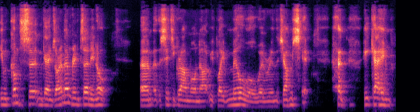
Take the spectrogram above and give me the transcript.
he would come to certain games. I remember him turning up um, at the City Ground one night. We played Millwall when we were in the Championship, and he came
